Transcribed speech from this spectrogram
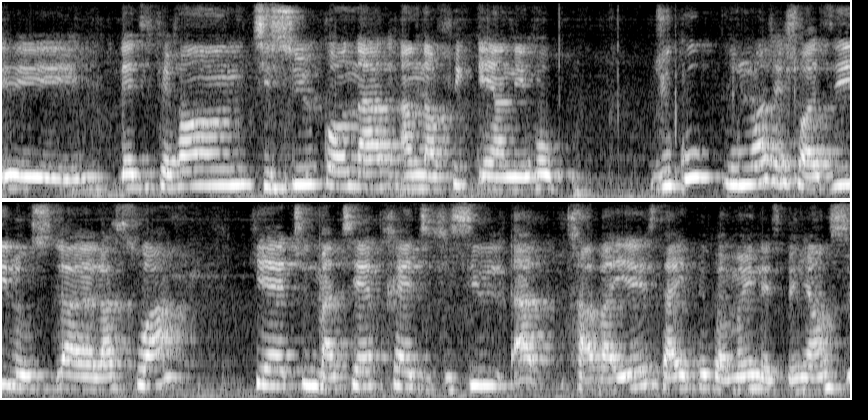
les différents tissus qu'on a en Afrique et en Europe. Du coup, pour moi, j'ai choisi la, soie, qui est une matière très difficile à travailler. Ça a été vraiment une expérience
